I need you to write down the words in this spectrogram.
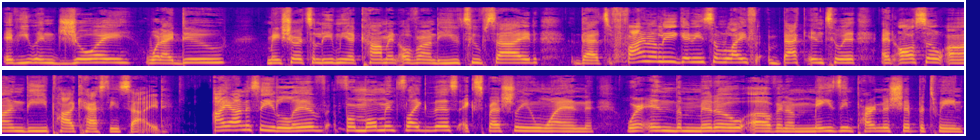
If you enjoy what I do, make sure to leave me a comment over on the YouTube side that's finally getting some life back into it and also on the podcasting side. I honestly live for moments like this, especially when we're in the middle of an amazing partnership between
